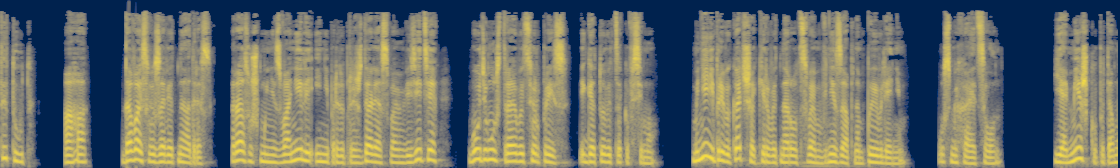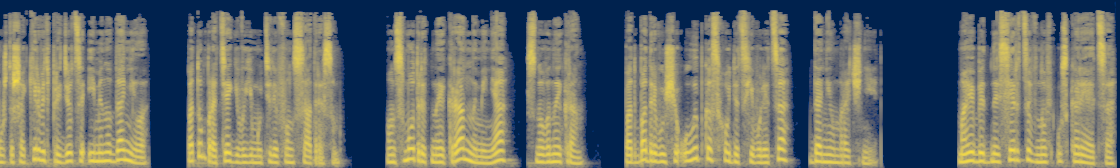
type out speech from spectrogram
Ты тут. Ага. Давай свой заветный адрес. Раз уж мы не звонили и не предупреждали о своем визите, будем устраивать сюрприз и готовиться ко всему. Мне не привыкать шокировать народ своим внезапным появлением. усмехается он. Я мешку, потому что шокировать придется именно Данила. Потом протягиваю ему телефон с адресом. Он смотрит на экран, на меня, снова на экран. Подбадривающая улыбка сходит с его лица, Данил мрачнеет. Мое бедное сердце вновь ускоряется.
